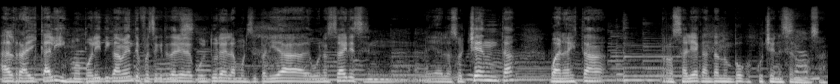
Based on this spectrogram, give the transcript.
al radicalismo políticamente, fue secretario de Cultura de la Municipalidad de Buenos Aires en mediados de los 80. Bueno, ahí está Rosalía cantando un poco, escuchen, es hermosa.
